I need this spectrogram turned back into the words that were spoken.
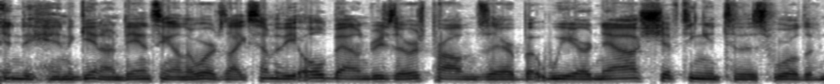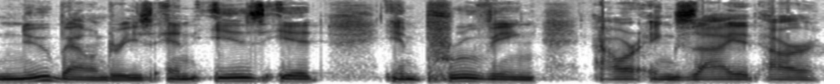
and and again, I'm dancing on the words. Like some of the old boundaries, there was problems there, but we are now shifting into this world of new boundaries. And is it improving our anxiety, our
